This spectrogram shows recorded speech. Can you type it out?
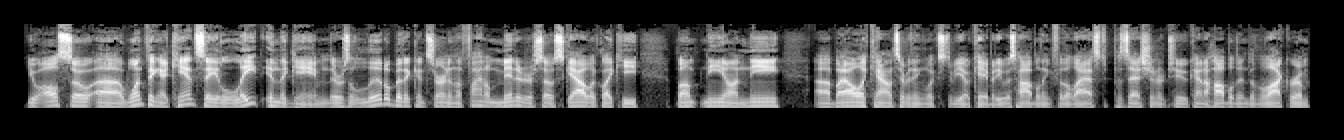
You also, uh, one thing I can say late in the game, there was a little bit of concern in the final minute or so. Skal looked like he bumped knee on knee. Uh, by all accounts, everything looks to be okay, but he was hobbling for the last possession or two, kind of hobbled into the locker room,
